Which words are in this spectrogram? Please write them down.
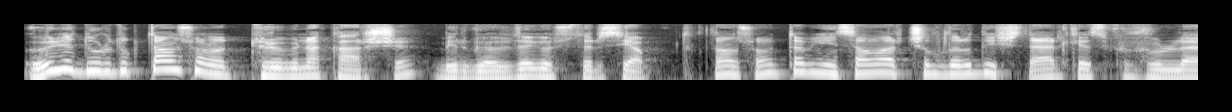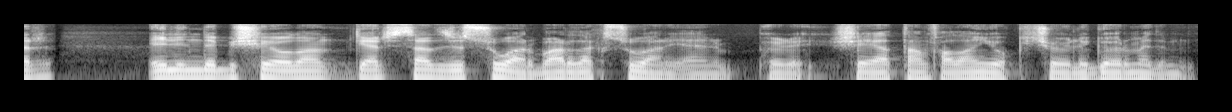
Öyle durduktan sonra tribüne karşı bir gövde gösterisi yaptıktan sonra tabii insanlar çıldırdı işte. Herkes küfürler, elinde bir şey olan gerçi sadece su var bardak su var yani. Böyle şey atan falan yok hiç öyle görmedim.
